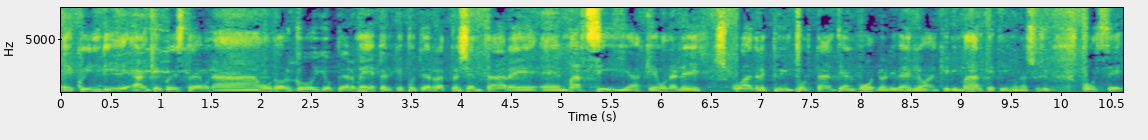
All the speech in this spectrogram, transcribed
E quindi anche questo è una, un orgoglio per me perché poter rappresentare eh, Marsiglia che è una delle squadre più importanti al mondo a livello anche di marketing, una, forse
